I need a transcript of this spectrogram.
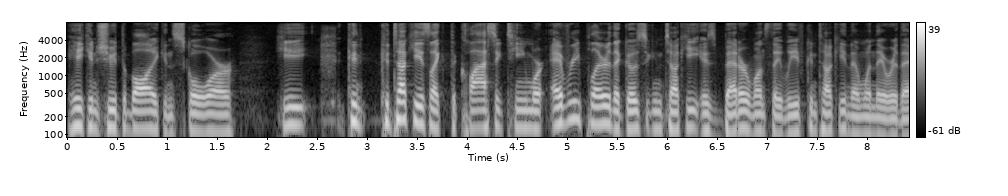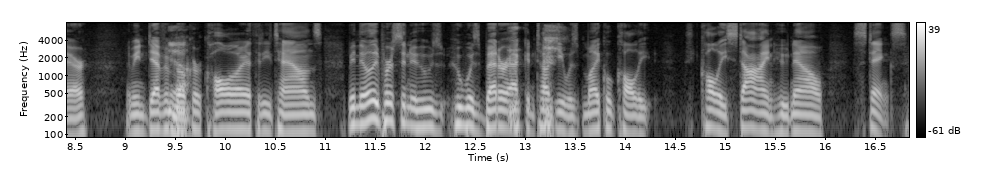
He can shoot the ball. He can score. He K- Kentucky is like the classic team where every player that goes to Kentucky is better once they leave Kentucky than when they were there. I mean, Devin yeah. Booker, Karl-Anthony Towns. I mean, the only person who's who was better at Kentucky was Michael Cauley, Cauley Stein, who now stinks.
